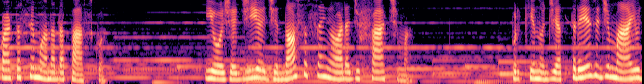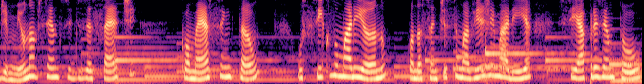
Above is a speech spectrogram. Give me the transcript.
quarta semana da Páscoa. E hoje é dia de Nossa Senhora de Fátima, porque no dia 13 de maio de 1917 começa então o ciclo mariano, quando a Santíssima Virgem Maria se apresentou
